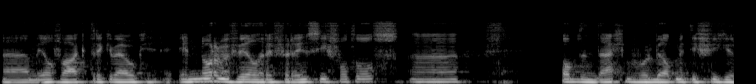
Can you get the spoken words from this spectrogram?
Um, heel vaak trekken wij ook enorm veel referentiefoto's uh, op de dag, bijvoorbeeld met die,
